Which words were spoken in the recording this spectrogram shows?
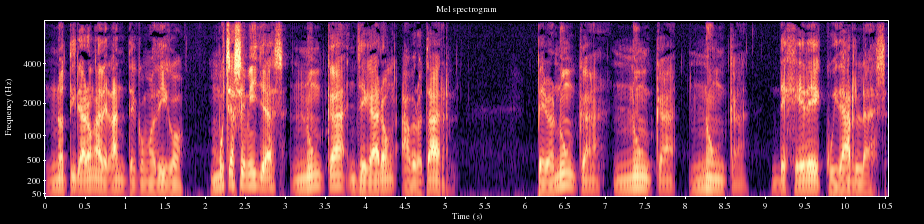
no tiraron adelante, como digo. Muchas semillas nunca llegaron a brotar. Pero nunca, nunca, nunca dejé de cuidarlas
